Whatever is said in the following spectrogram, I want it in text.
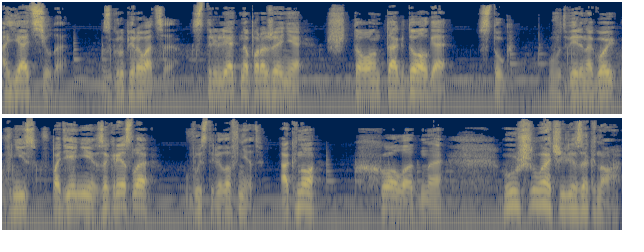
А я отсюда. Сгруппироваться. Стрелять на поражение. Что он так долго? Стук. В дверь ногой, вниз, в падении, за кресло. Выстрелов нет. Окно. Холодно. Ушла через окно.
